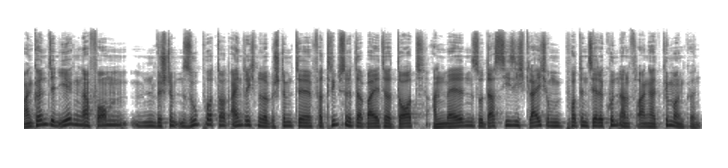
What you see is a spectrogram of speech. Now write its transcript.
man könnte in irgendeiner Form einen bestimmten Support dort einrichten oder bestimmte Vertriebsmitarbeiter dort anmelden, sodass sie sich gleich um potenzielle Kundenanfragen halt kümmern können.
